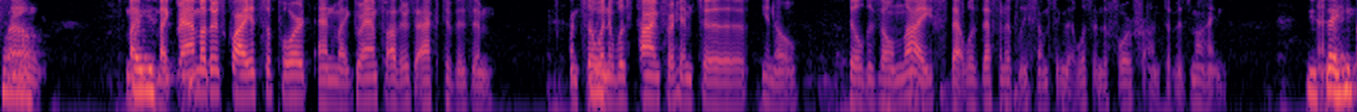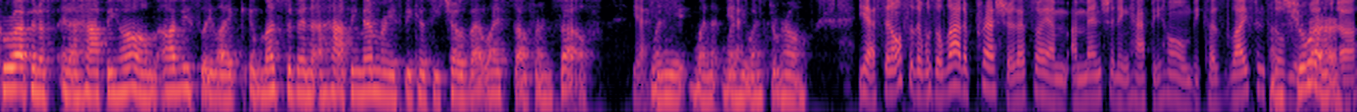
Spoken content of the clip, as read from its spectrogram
Wow. seeing my, Well, my s- grandmother's quiet support and my grandfather's activism and so Well, when it was time for him to you know build his own life that was definitely something that was in the forefront of his mind You say he grew up in a in a happy home. Obviously, like it must have been a happy memories because he chose that lifestyle for himself yes when he when when he went to Rome. Yes, and also there was a lot of pressure. That's why I'm, I'm mentioning Happy Home because life in Soviet sure. Russia,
